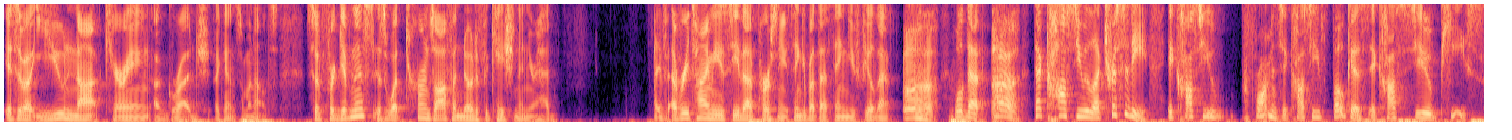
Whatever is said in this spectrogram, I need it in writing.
It's about you not carrying a grudge against someone else. So forgiveness is what turns off a notification in your head. If every time you see that person, you think about that thing, you feel that, ugh, well, that, ugh, that costs you electricity. It costs you performance. It costs you focus. It costs you peace.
